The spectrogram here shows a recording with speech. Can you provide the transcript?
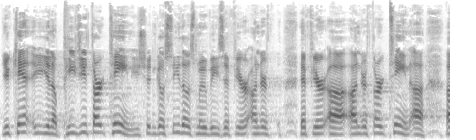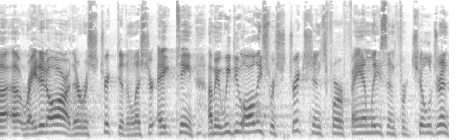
You can't, you know, PG 13. You shouldn't go see those movies if you're under, if you're uh, under 13. Uh, uh, uh, rated R, they're restricted unless you're 18. I mean, we do all these restrictions for families and for children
